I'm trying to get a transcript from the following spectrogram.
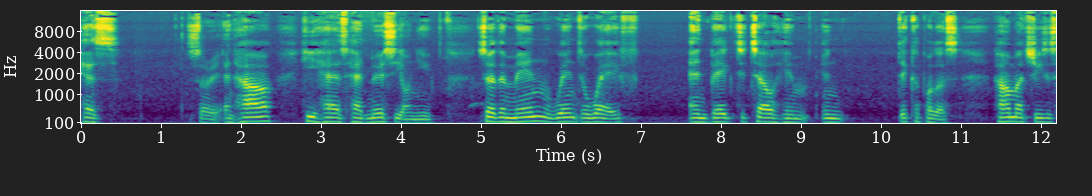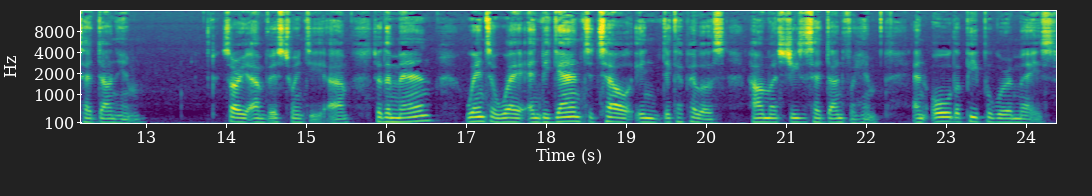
has sorry, and how he has had mercy on you. So the men went away and begged to tell him in Decapolis how much Jesus had done him. Sorry, um, verse 20. Um, so the man went away and began to tell in Decapolis how much Jesus had done for him, and all the people were amazed.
